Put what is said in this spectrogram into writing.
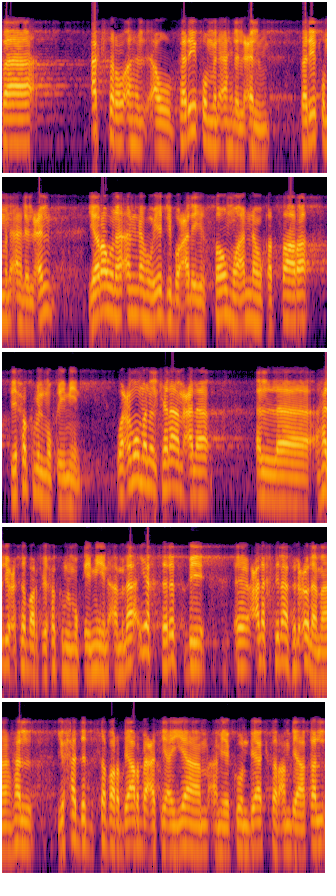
فأكثر أهل أو فريق من أهل العلم فريق من أهل العلم يرون أنه يجب عليه الصوم وأنه قد صار في حكم المقيمين. وعموما الكلام على هل يعتبر في حكم المقيمين أم لا يختلف على اختلاف العلماء. هل يحدد السفر بأربعة أيام أم يكون بأكثر أم بأقل.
